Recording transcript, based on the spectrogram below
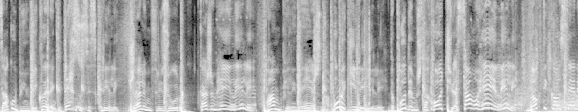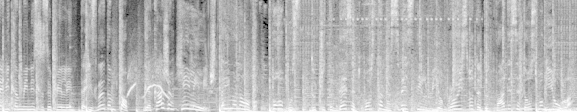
Zagubim viklere, gde su se skrili? Želim frizuru, kažem hej Lili Vamp ili nežna, uvijek ili ili Da budem šta hoću, ja samo hej Lili Nokti kao sene, vitamini su se pili Da izgledam top, ja kažem hej Lili Šta ima novo? Popust do 40% na sve stil bio proizvode do 28. jula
